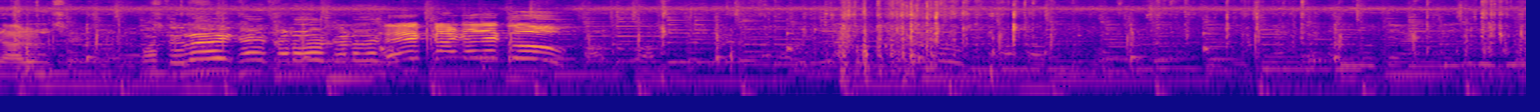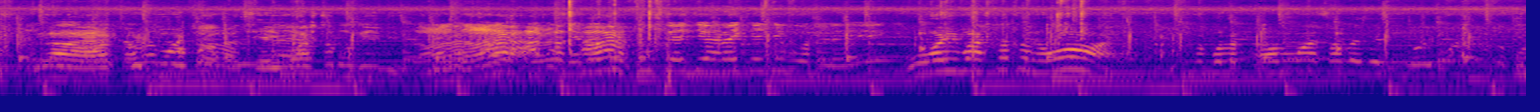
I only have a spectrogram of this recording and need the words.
দারুণ কাটা দেখো। না কেজি সেই মাছটা তো দিয়ে ওই মাছটা তো নয়। বলে কম মাছ হবে বেশি ওই মাছটা তো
